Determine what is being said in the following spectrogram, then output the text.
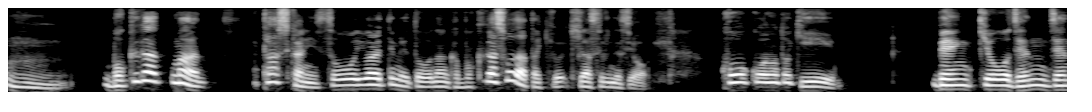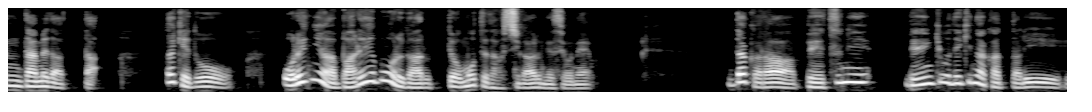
うん。僕が、まあ、確かにそう言われてみると、なんか僕がそうだった気がするんですよ。高校の時、勉強全然ダメだった。だけど、俺にはバレーボールがあるって思ってた節があるんですよね。だから別に勉強できなかったり、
